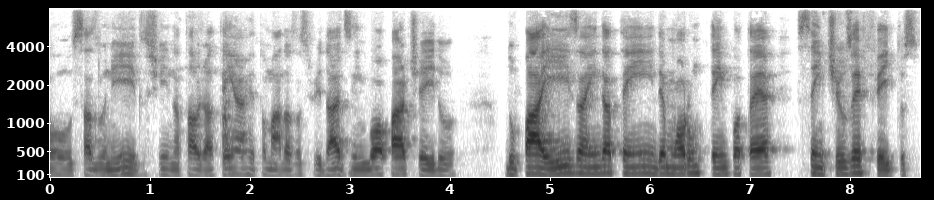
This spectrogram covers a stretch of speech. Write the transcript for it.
os Estados Unidos, China tal, já tenha retomado as atividades em boa parte aí do, do país, ainda tem, demora um tempo até sentir os efeitos.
